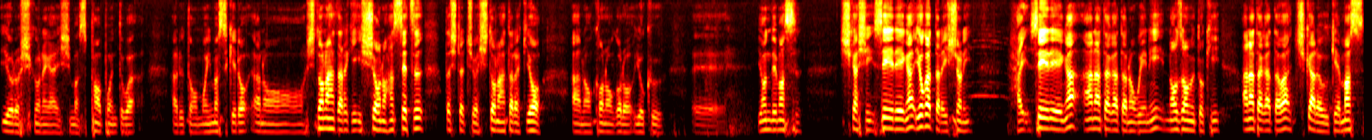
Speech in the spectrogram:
よろしくお願いします。パワーポイントはあると思いますけど、あの人の働き一生の発節、私たちは人の働きをあのこの頃よく、えー読んでます。しかし、精霊がよかったら一緒に、はい、精霊があなた方の上に臨むとき、あなた方は力を受けます。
